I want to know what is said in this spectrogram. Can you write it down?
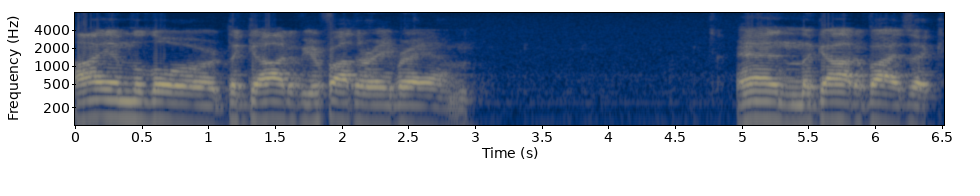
I am the Lord, the God of your father Abraham, and the God of Isaac.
